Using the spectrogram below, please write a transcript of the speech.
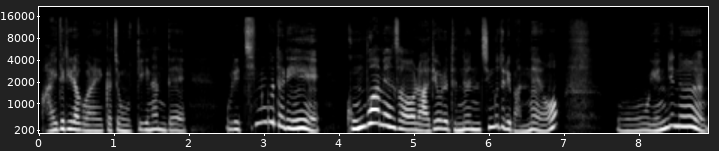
아이들이라고 하니까 좀 웃기긴 한데 우리 친구들이 공부하면서 라디오를 듣는 친구들이 많네요. 오, 옌디는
